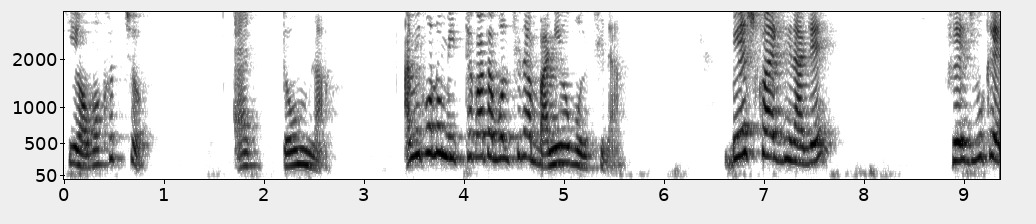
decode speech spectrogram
কি অবাক হচ্ছ? একদম না। আমি কোনো মিথ্যা কথা বলছি না বানিয়েও বলছি না। বেশ কয়েকদিন আগে ফেসবুকে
